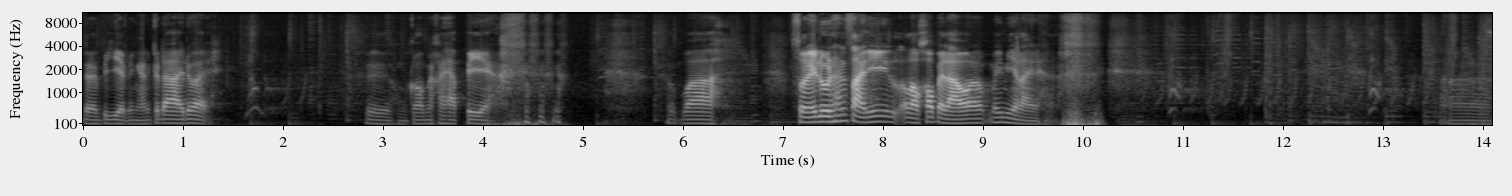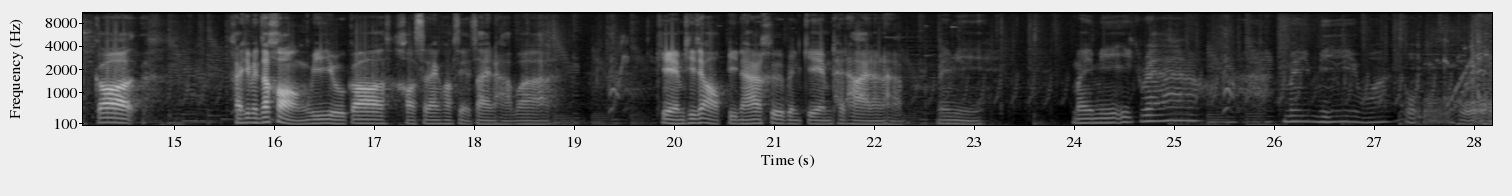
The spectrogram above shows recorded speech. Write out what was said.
เดินไปเหยียบอย่างนั้นก็ได้ด้วย คือผมก็ไม่ค่อยแฮปปี้อะแบว่า ส่วนในรูท่านสายนี่เราเข้าไปแล้วไม่มีอะไรนะฮะก็ ใครที่เป็นเจ้าของ Wii U ก็ขอแสดงความเสียใจนะครับว่า เกมที่จะออกปีหน้าคือเป็นเกมท้ายๆแล้วนะครับ ไม่มี ไม่มีอีกแล้ว ไม่มีวันโอ้โหโอ้โหโอ้โห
